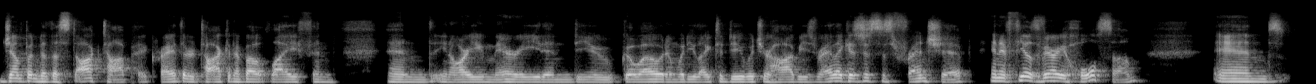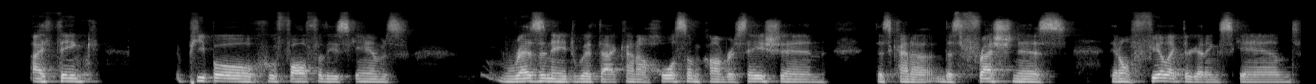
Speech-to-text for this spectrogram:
jumping to the stock topic, right? They're talking about life and and you know, are you married and do you go out and what do you like to do? What's your hobbies, right? Like it's just this friendship and it feels very wholesome. And I think people who fall for these scams resonate with that kind of wholesome conversation this kind of this freshness they don't feel like they're getting scammed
